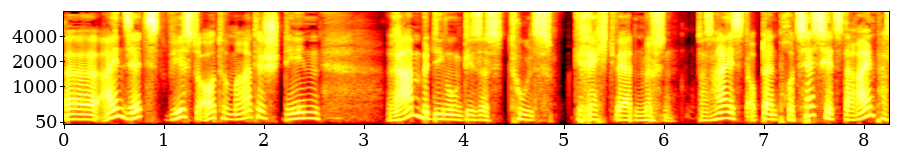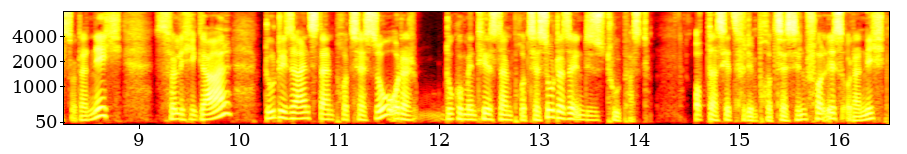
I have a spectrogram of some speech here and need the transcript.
äh, einsetzt, wirst du automatisch den Rahmenbedingungen dieses Tools gerecht werden müssen. Das heißt, ob dein Prozess jetzt da reinpasst oder nicht, ist völlig egal. Du designst deinen Prozess so oder dokumentierst deinen Prozess so, dass er in dieses Tool passt. Ob das jetzt für den Prozess sinnvoll ist oder nicht,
